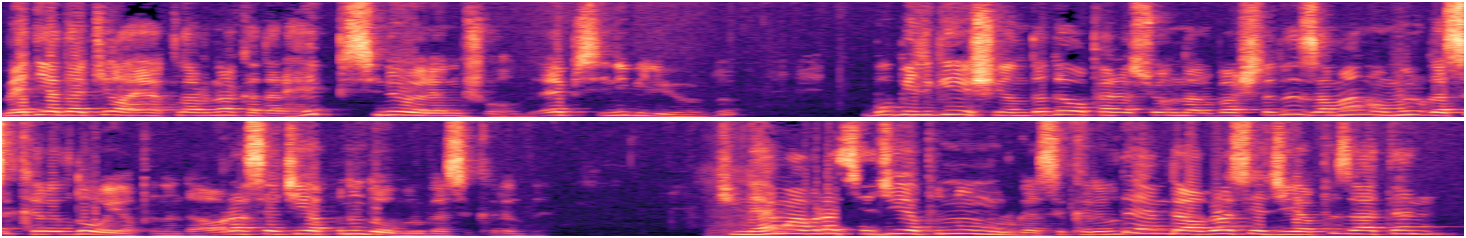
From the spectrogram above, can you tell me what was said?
medyadaki ayaklarına kadar hepsini öğrenmiş oldu. Hepsini biliyordu. Bu bilgi ışığında da operasyonlar başladığı zaman omurgası kırıldı o yapının da. Avrasyacı yapının da omurgası kırıldı. Şimdi hem Avrasyacı yapının omurgası kırıldı hem de Avrasyacı yapı zaten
